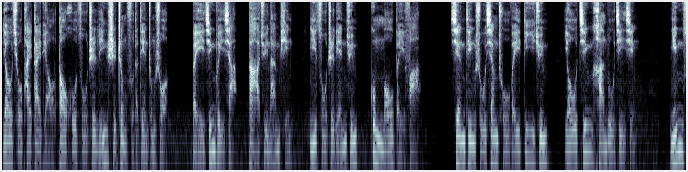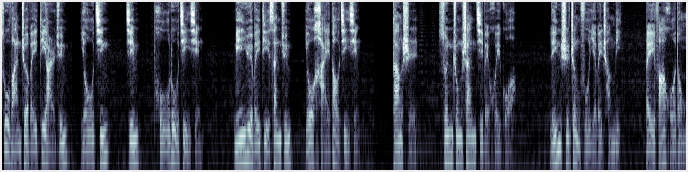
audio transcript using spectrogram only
要求派代表到沪组织临时政府的电中说：“北京未下，大局难平，你组织联军共谋北伐。现定属相处为第一军，由京汉路进行；宁苏皖浙为第二军，由京津浦路进行；闽粤为第三军，由海道进行。当时，孙中山即未回国，临时政府也未成立。”北伐活动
